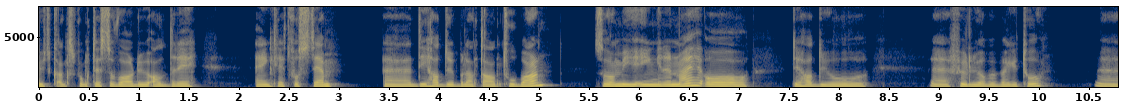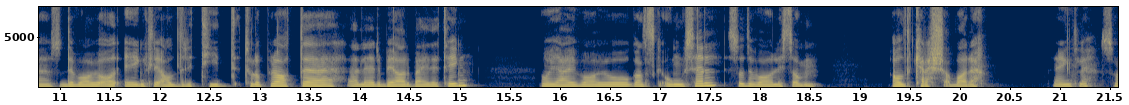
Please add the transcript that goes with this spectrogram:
utgangspunktet så var det jo aldri egentlig et fosterhjem. Eh, De hadde jo blant annet to barn som var mye yngre enn meg, og de hadde jo eh, fulle jobber begge to. Eh, Så det var jo egentlig aldri tid til å prate eller bearbeide ting. Og jeg var jo ganske ung selv, så det var liksom Alt krasja bare, egentlig. Så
